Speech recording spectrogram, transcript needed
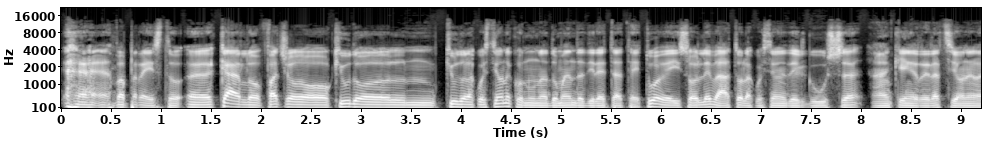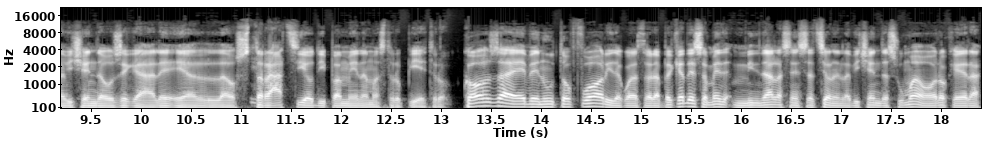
Eh, va presto. Eh, Carlo, faccio, chiudo, chiudo, la questione con una domanda diretta a te. Tu avevi sollevato la questione del GUS anche in relazione alla vicenda Osegale e allo strazio di Pamela Mastropietro. Cosa è venuto fuori da quella storia? Perché adesso a me mi dà la sensazione la vicenda su Maoro che era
